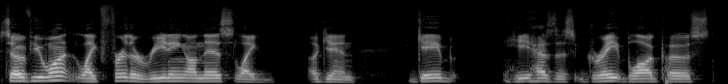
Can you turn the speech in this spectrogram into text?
So if you want like further reading on this, like again, Gabe he has this great blog post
